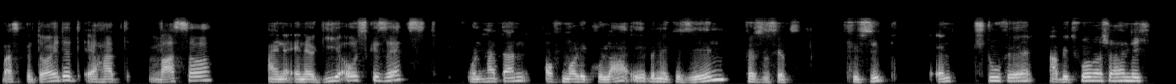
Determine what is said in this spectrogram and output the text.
Was bedeutet, er hat Wasser eine Energie ausgesetzt und hat dann auf Molekularebene gesehen, das ist jetzt Physik, Endstufe, Abitur wahrscheinlich,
